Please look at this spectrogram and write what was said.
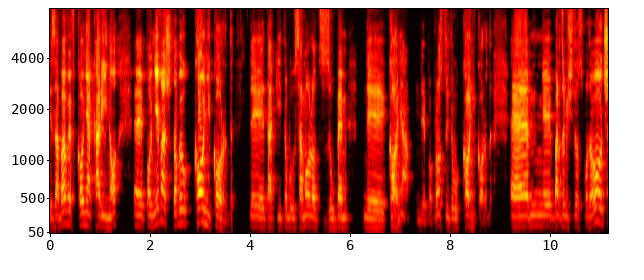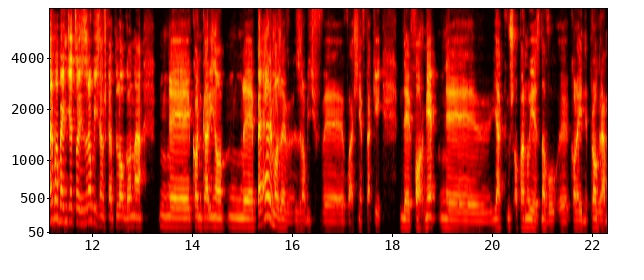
zabawę w konia Karino, ponieważ to był koń kord E, taki, to był samolot z łbem e, konia, e, po prostu i to był końkord. Bardzo mi się to spodobało. Trzeba będzie coś zrobić, na przykład logo na końkarino.pl może zrobić w, właśnie w takiej formie. Jak już opanuje znowu kolejny program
